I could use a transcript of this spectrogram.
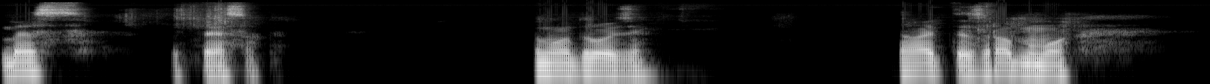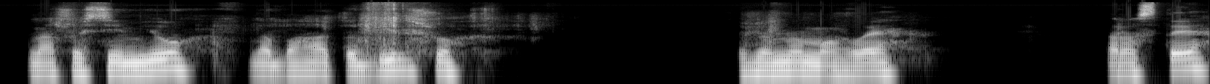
без підписок. Тому, друзі, давайте зробимо нашу сім'ю набагато більшу, щоб ми могли рости,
